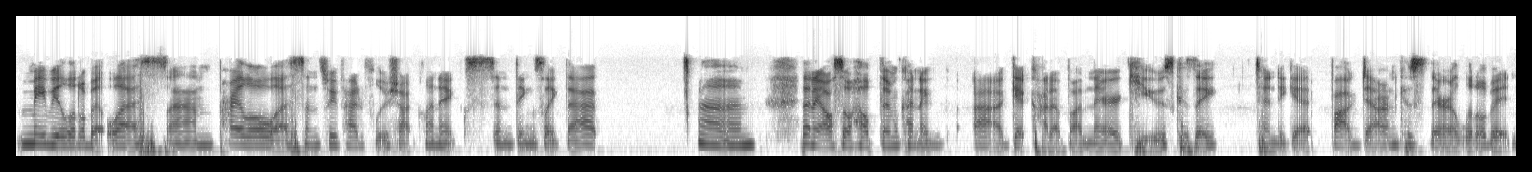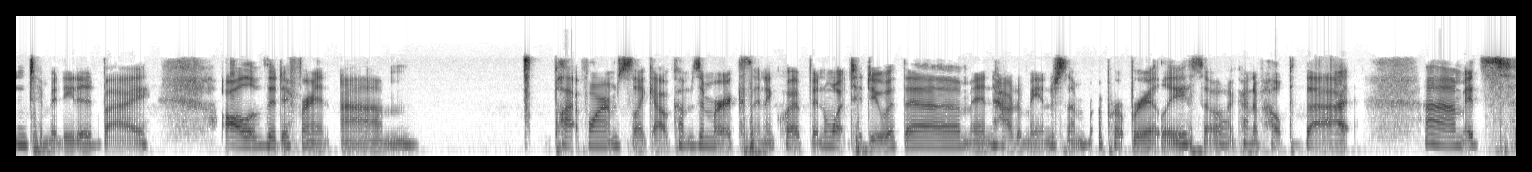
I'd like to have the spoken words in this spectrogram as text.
Maybe a little bit less. Um, probably a little less since we've had flu shot clinics and things like that. Um, then I also help them kind of uh, get caught up on their cues because they tend to get bogged down because they're a little bit intimidated by all of the different um, platforms like Outcomes and Mirixa and EQuIPP and what to do with them and how to manage them appropriately. So I kind of help that. Um, it's,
